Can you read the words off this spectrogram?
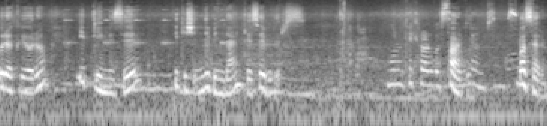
Bırakıyorum. İpliğimizi dikişin dibinden kesebiliriz. Bunu tekrar gösterebilir misiniz? Basarım.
